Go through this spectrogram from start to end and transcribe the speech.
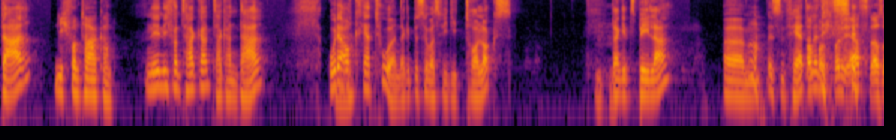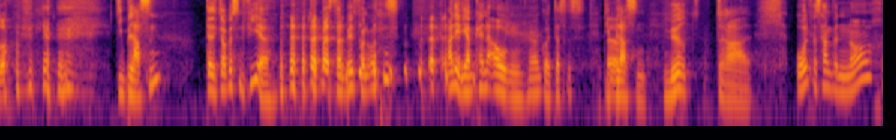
Dar. Nicht von Tarkan. Nee, nicht von Tarkan. Tarkan Dar. Oder auch Kreaturen. Da gibt es sowas wie die Trollocks. Dann gibt es Bela. Ähm, Ist ein Pferd Auch allerdings. von den Ärzten, also. Die Blassen? Ich glaube, das sind wir. Guck mal, ist da ein Bild von uns? Ah, nee, die haben keine Augen. Ja, gut, das ist die Blassen. Myrdral. Und was haben wir noch?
